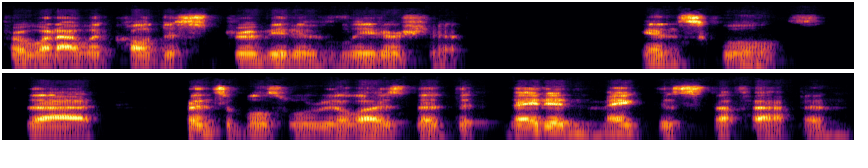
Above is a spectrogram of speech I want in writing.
for what I would call distributive leadership in schools. That principals will realize that they didn't make this stuff happen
